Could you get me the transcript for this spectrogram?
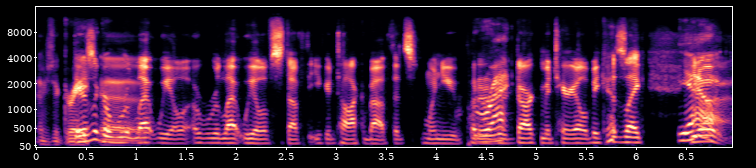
there's a great There's like a uh, roulette wheel, a roulette wheel of stuff that you could talk about. That's when you put it under Right. dark material because, like, yeah you know,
